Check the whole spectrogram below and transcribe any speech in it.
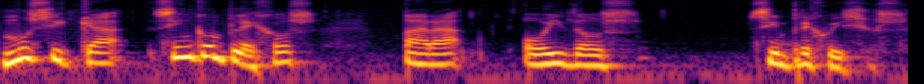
música sin complejos para oídos sin prejuicios.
